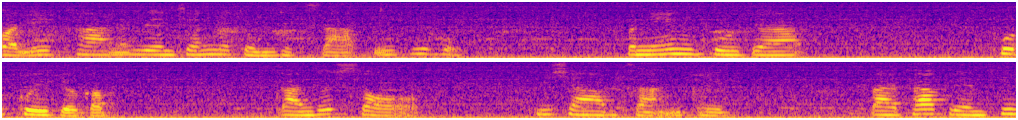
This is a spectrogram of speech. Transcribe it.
วัสดีค่ะ นักเรียนชั้นประถมศึกษาปีที่ 6 วันนี้คุณครูจะพูดคุยเกี่ยวกับการทดสอบวิชาภาษาอังกฤษปลายภาคเรียนที่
